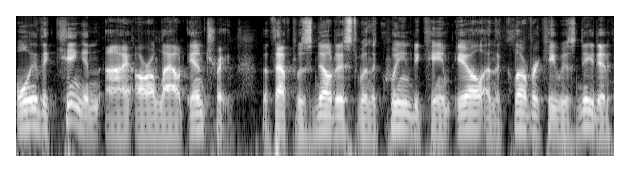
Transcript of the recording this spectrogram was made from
Only the king and I are allowed entry. The theft was noticed when the queen became ill and the clover key was needed,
